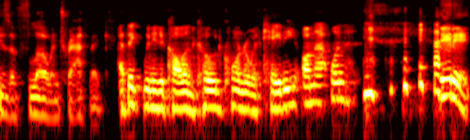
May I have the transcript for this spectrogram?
ease of flow and traffic? I think we need to call in code corner with Katie on that one. Katie,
